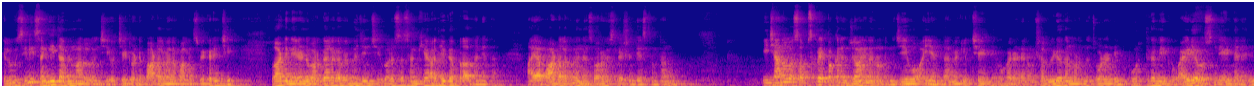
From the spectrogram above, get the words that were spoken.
తెలుగు సినీ సంగీత అభిమానుల నుంచి వచ్చేటువంటి పాటల వినపాలను స్వీకరించి వాటిని రెండు వర్గాలుగా విభజించి వరుస సంఖ్య అధిక ప్రాధాన్యత. ఆయా పాటలకు నేను స్వర విశ్లేషణ చేస్తుంటాను. ఈ ఛానల్లో సబ్స్క్రైబ్ పక్కన జాయిన్ అని ఉంటుంది జేఓఐఎన్ దాని మీద క్లిక్ చేయండి. ఒక రెండు నిమిషాలు వీడియో కనబడుతుంది చూడండి. పూర్తిగా మీకు ఐడియా వస్తుంది ఏంటి అనేది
